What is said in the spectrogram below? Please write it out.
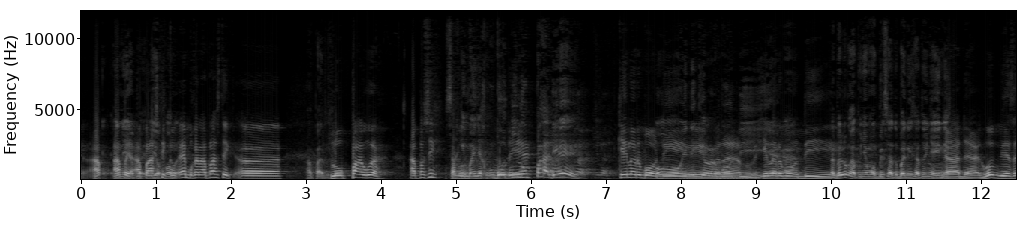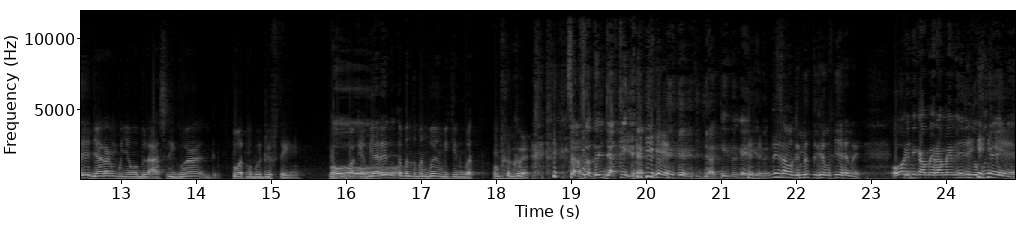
ap- Ini apa ya? apa ya? Plastik Yokom. tuh. Eh bukan apa plastik. Eh Apa? lupa gua. Apa sih? Saking banyak body lupa dia. Killer body. Oh, ini killer benar. body. Killer ya kan? body. Tapi lu nggak punya mobil satu banding satunya ini? Nggak ada. Gue biasanya jarang punya mobil asli gue buat mobil drifting. Gue Oh. pakai biarin teman-teman gue yang bikin buat mobil gue. Salah satunya Jaki. Iya. Jaki tuh kayak gitu. ini sama gendut juga punya nih. Oh ini kameramennya juga punya Iya. ini.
